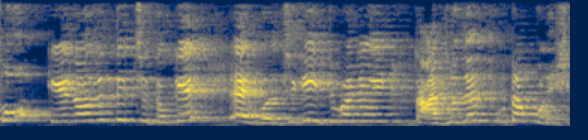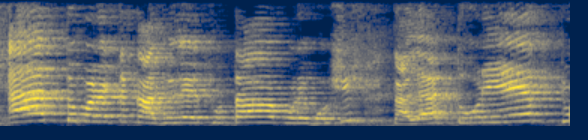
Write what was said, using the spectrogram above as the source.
তু কে নজর দিচ্ছে তোকে? এই, বলছি কি, একটুখানি ওই কাজলের ফোঁটা পড়িস। এত বড় একটা কাজলের ফোঁটা পরে বসিস, তাহলে আর তোর একটু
